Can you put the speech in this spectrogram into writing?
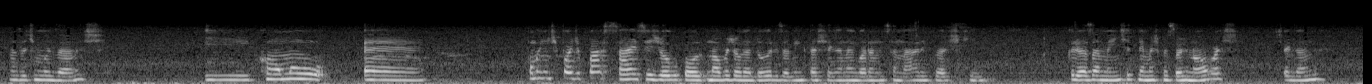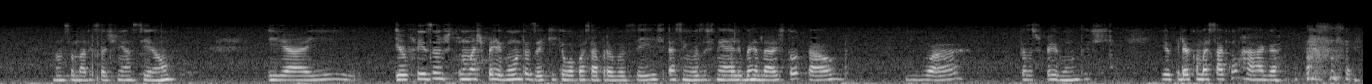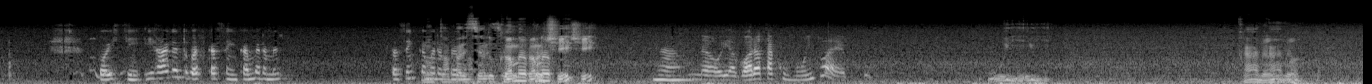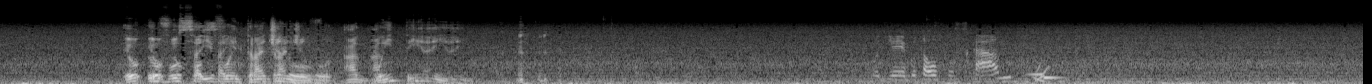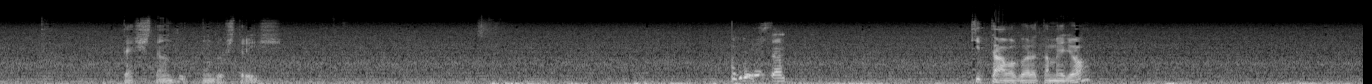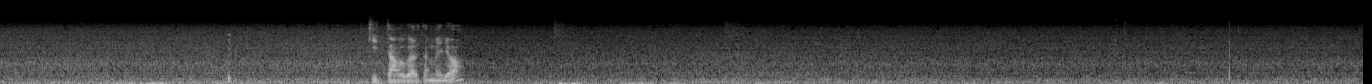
nos últimos anos. E como é, como a gente pode passar esse jogo para novos jogadores, alguém que está chegando agora no cenário, que eu acho que curiosamente tem umas pessoas novas chegando no cenário que só tinha ancião. E aí eu fiz uns, umas perguntas aqui que eu vou passar para vocês. Assim, vocês têm a liberdade total de voar essas perguntas. E eu queria começar com Raga. pois sim. E Raga, tu vai ficar sem câmera mesmo? Tá sem câmera Não tá pra mim? aparecendo câmera pra ti? Não. Não, e agora tá com muito épico. Ui. Caramba. Eu, eu, vou sair e vou entrar de novo. Aguentem aí. O Diego tá ofuscado. Testando. Um, dois, três. Que tal? Agora tá melhor? Que tal? Agora tá melhor?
